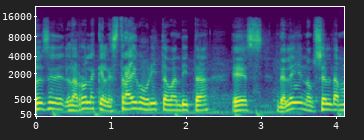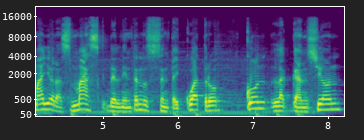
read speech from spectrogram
Entonces, la rola que les traigo ahorita, bandita, es The Legend of Zelda Majora's Mask del Nintendo 64 con la canción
